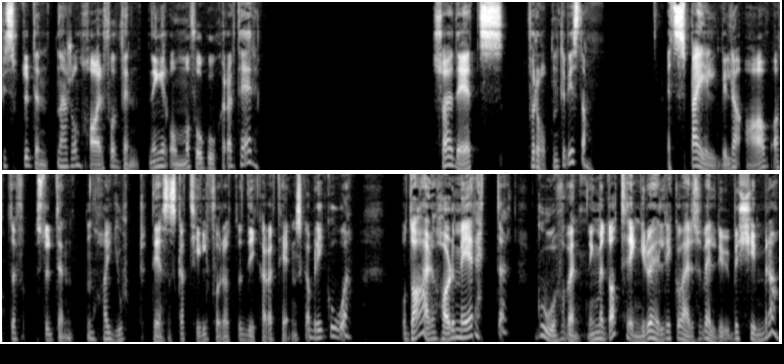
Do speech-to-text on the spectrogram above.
hvis studenten her sånn har forventninger om å få god karakter, så er det et, forhåpentligvis da, et speilbilde av at studenten har gjort det som skal til for at de karakterene skal bli gode. Og da det, har du med rette gode forventninger, men da trenger du heller ikke å være så veldig ubekymra.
